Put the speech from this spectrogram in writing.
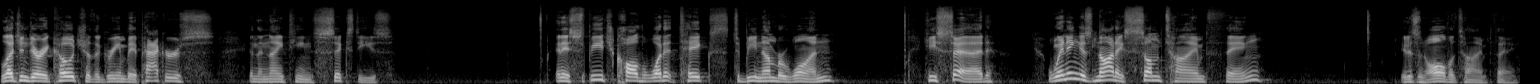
Legendary coach of the Green Bay Packers in the 1960s. In a speech called What It Takes to Be Number One, he said, Winning is not a sometime thing, it is an all the time thing.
